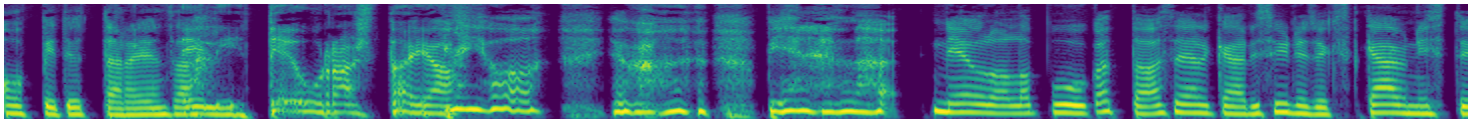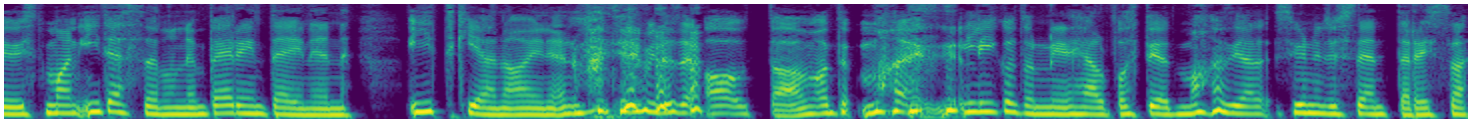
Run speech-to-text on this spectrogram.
oppityttärensä. Eli teurastaja. Joo, joka pienellä neulalla puukottaa selkää, niin synnytykset käynnistyy. Sitten mä oon itse sellainen perinteinen itkijänainen. Mä en tiedä, mitä se auttaa, mutta mä liikutun niin helposti, että mä oon siellä synnytyssentterissä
